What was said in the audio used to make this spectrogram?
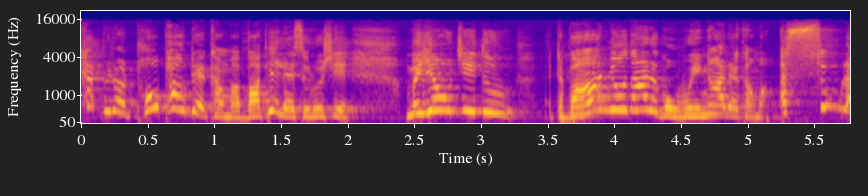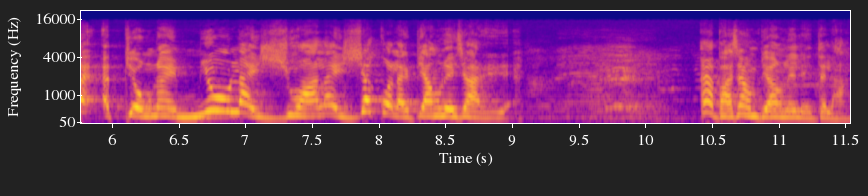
ထပ်ပြီးတော့ထိုးဖောက်တဲ့အခါမှာဘာဖြစ်လဲဆိုလို့ရှိရင်မယုံကြည်သူတပားမျိုးသားတွေကိုဝင်ရတဲ့အခါမှာအဆုလိုက်အပြုံလိုက်မြို့လိုက်ရွာလိုက်ရက်ကွက်လိုက်ပြောင်းလဲကြတယ်တဲ့။အဲ့ဒါဘာကြောင့်ပြောင်းလဲလဲတလား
